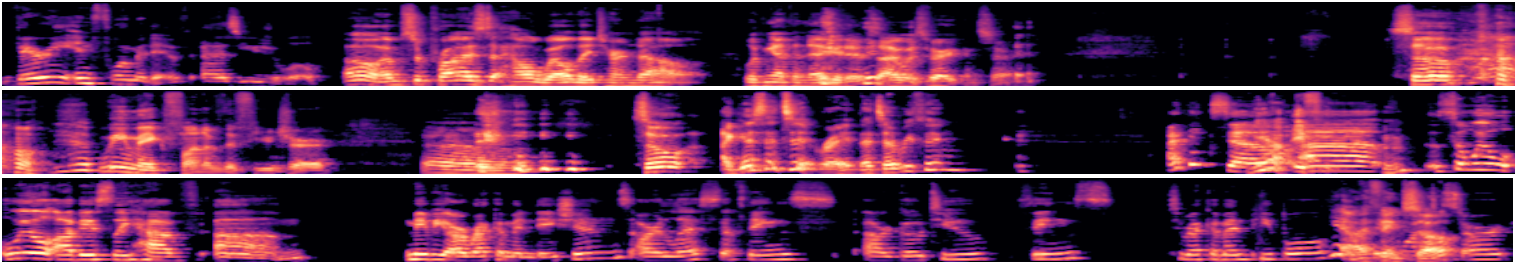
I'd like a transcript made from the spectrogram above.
Very informative, as usual. Oh, I'm surprised at how well they turned out. Looking at the negatives, I was very concerned. So, we make fun of the future. Uh, so, I guess that's it, right? That's everything? I think so. Yeah, if you- uh, Mhm. So we'll we'll obviously have um, maybe our recommendations, our list of things, our go to things to recommend people. Yeah, if I they think want so. To start,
